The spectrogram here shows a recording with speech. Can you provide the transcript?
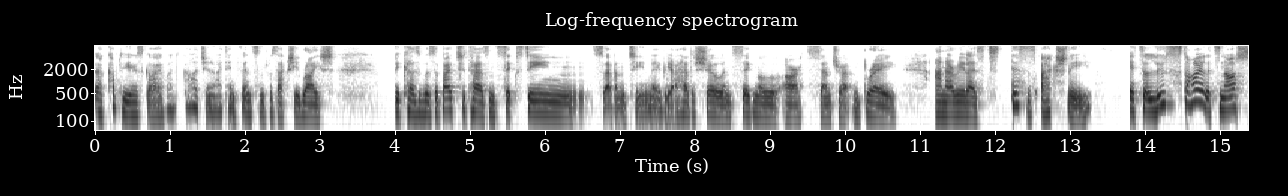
a couple of years ago, I went, God, you know, I think Vincent was actually right because it was about 2016, 17 maybe. I had a show in Signal Arts Centre in Bray, and I realised this is actually it's a loose style. It's not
